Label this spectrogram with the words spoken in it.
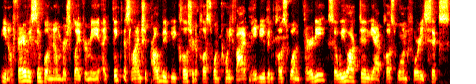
you know, fairly simple numbers play for me. I think this line should probably be closer to plus 125, maybe even plus 130. So we locked in, yeah, plus 146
